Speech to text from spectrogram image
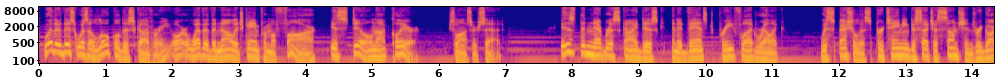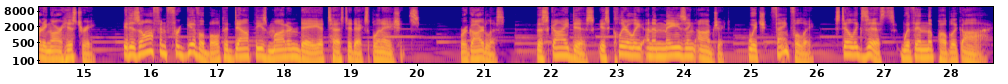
Whether this was a local discovery or whether the knowledge came from afar is still not clear, Schlosser said. Is the Nebra sky disk an advanced pre-flood relic? With specialists pertaining to such assumptions regarding our history, it is often forgivable to doubt these modern-day attested explanations. Regardless, the sky disk is clearly an amazing object which, thankfully, still exists within the public eye.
